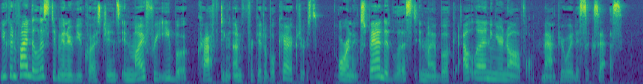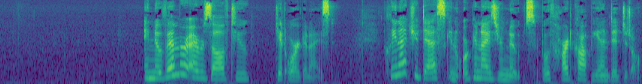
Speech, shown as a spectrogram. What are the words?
You can find a list of interview questions in my free ebook, Crafting Unforgettable Characters, or an expanded list in my book, Outlining Your Novel Map Your Way to Success. In November, I resolved to get organized. Clean out your desk and organize your notes, both hard copy and digital.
